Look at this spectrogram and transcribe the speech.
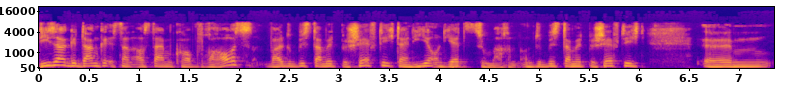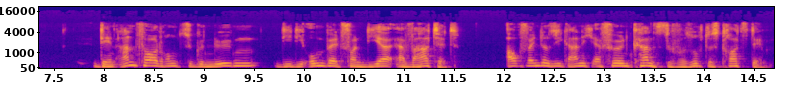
Dieser Gedanke ist dann aus deinem Kopf raus, weil du bist damit beschäftigt, dein Hier und Jetzt zu machen. Und du bist damit beschäftigt, ähm, den Anforderungen zu genügen, die die Umwelt von dir erwartet. Auch wenn du sie gar nicht erfüllen kannst, du versuchst es trotzdem.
